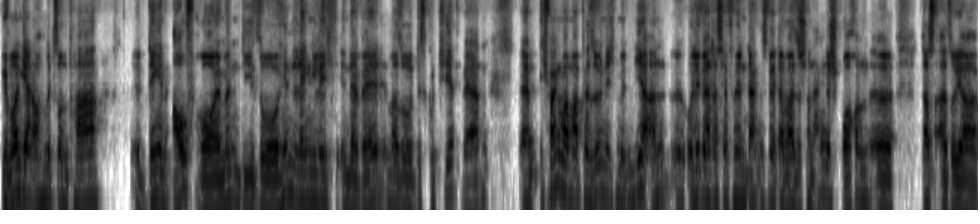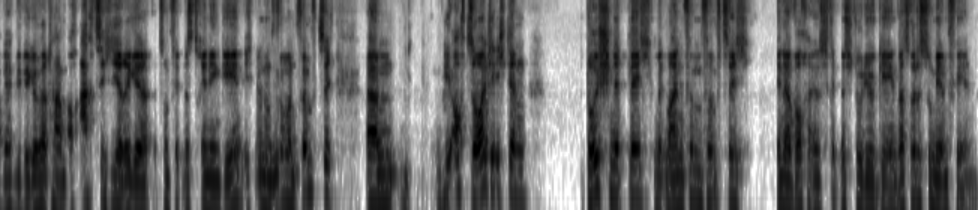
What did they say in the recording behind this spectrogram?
wir wollen gerne auch mit so ein paar Dingen aufräumen, die so hinlänglich in der Welt immer so diskutiert werden. Ähm, ich fange mal persönlich mit mir an. Äh, Olivia hat das ja vorhin dankenswerterweise schon angesprochen, äh, dass also ja, wie wir gehört haben, auch 80-Jährige zum Fitnesstraining gehen. Ich bin nun 55. Mhm. Ähm, wie oft sollte ich denn durchschnittlich mit meinen 55 in der Woche ins Fitnessstudio gehen? Was würdest du mir empfehlen?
